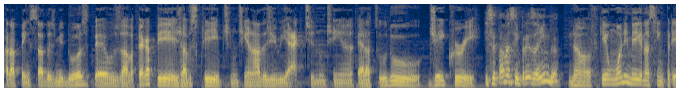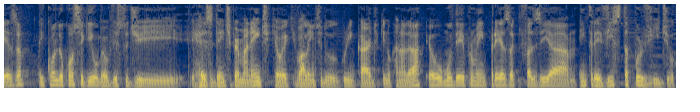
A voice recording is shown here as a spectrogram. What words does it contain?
para pensar 2012, eu usava PHP, JavaScript, não tinha nada de React, não tinha, era tudo jQuery. E você tá nessa empresa ainda? Não, eu fiquei um ano e meio nessa empresa e quando eu consegui o meu visto de residente permanente, que é o equivalente do Green Card aqui no Canadá, eu mudei para uma empresa que fazia entrevista por vídeo.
